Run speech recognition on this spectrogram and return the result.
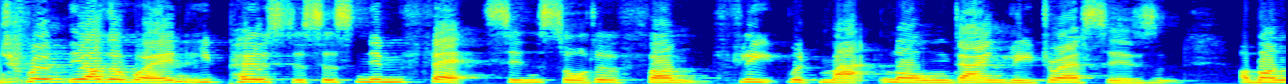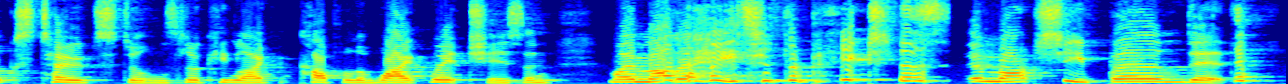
went the other way and he posed us as nymphets in sort of um, Fleetwood Mac long dangly dresses and amongst toadstools looking like a couple of white witches. And my mother hated the picture so much she burned it.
